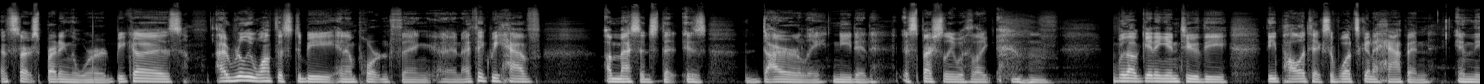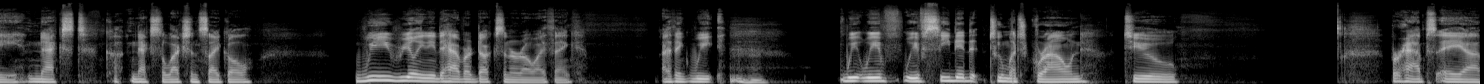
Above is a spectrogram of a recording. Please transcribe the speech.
and start spreading the word because I really want this to be an important thing. And I think we have a message that is direly needed, especially with like, mm-hmm. without getting into the the politics of what's going to happen in the next next election cycle we really need to have our ducks in a row. I think. I think we mm-hmm. we we've we've ceded too much ground to perhaps a uh,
